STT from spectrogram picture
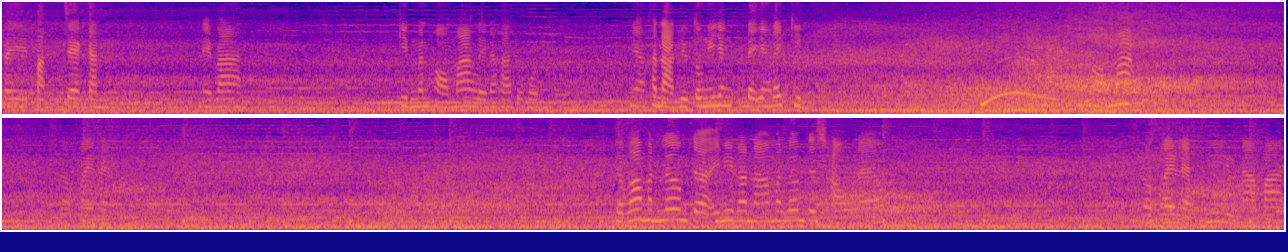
ไปปักแจกันในบ้านกลิ่นมันหอมมากเลยนะคะ ทุกคน เนี่ยขนาดอยู่ตรงนี้ยังได้ยังได้กลิ่น ว่ามันเริ่มจะไอ้นี่แล้วนะมันเริ่มจะเฉาแล้วดอกไลแหลกที่อยู่หน้าบ้าน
